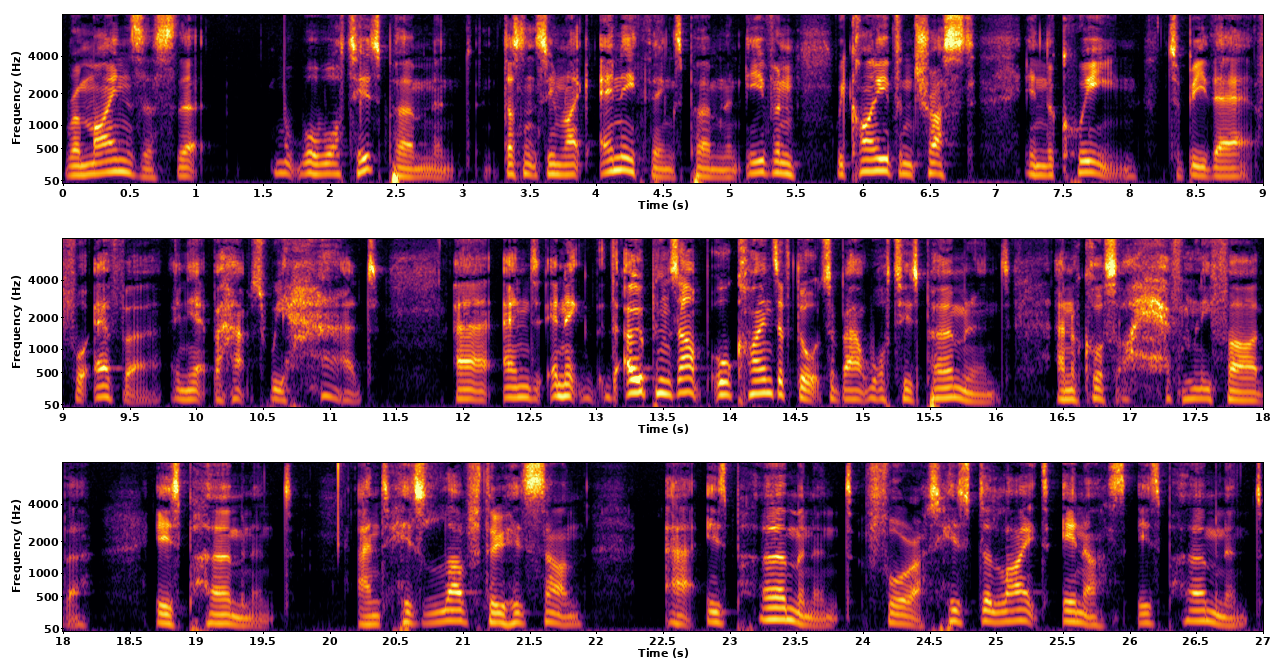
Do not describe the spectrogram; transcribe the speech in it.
reminds us that well, what is permanent? It doesn't seem like anything's permanent. Even we can't even trust in the Queen to be there forever, and yet perhaps we had. Uh, and and it opens up all kinds of thoughts about what is permanent. And of course, our Heavenly Father is permanent, and His love through His Son uh, is permanent for us. His delight in us is permanent.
